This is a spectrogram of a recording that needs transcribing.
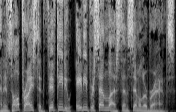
And it's all priced at 50 to 80% less than similar brands.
